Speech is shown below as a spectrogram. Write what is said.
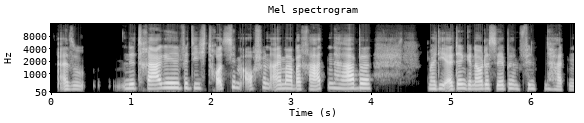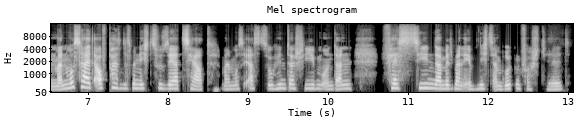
Also eine Tragehilfe, die ich trotzdem auch schon einmal beraten habe, weil die Eltern genau dasselbe Empfinden hatten. Man muss halt aufpassen, dass man nicht zu sehr zerrt. Man muss erst so hinterschieben und dann festziehen, damit man eben nichts am Rücken verstellt.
